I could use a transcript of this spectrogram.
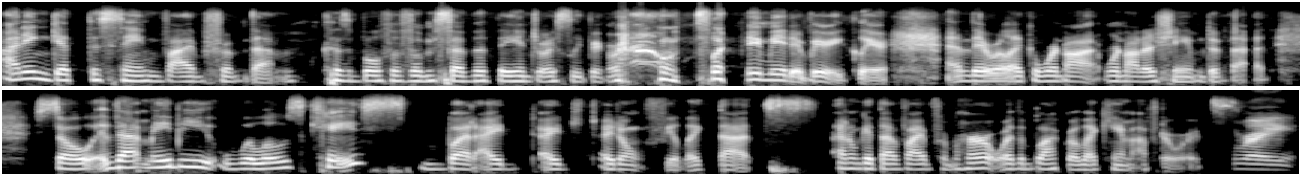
I didn't get the same vibe from them because both of them said that they enjoy sleeping around. like they made it very clear, and they were like, "We're not, we're not ashamed of that." So that may be Willow's case, but I, I, I don't feel like that's. I don't get that vibe from her or the black girl that came afterwards. Right.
